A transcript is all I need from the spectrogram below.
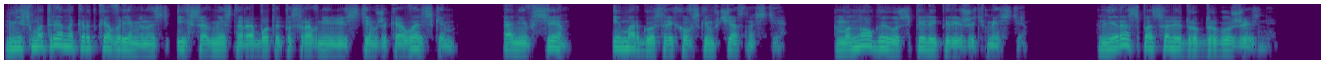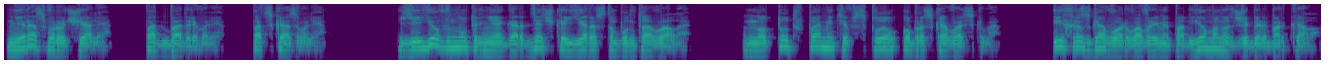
Несмотря на кратковременность их совместной работы по сравнению с тем же Ковальским, они все, и Марго с Риховским в частности, многое успели пережить вместе. Не раз спасали друг другу жизни, не раз выручали, подбадривали, подсказывали. Ее внутренняя гордячка яростно бунтовала, но тут в памяти всплыл образ Ковальского. Их разговор во время подъема на Джибель-Баркал.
